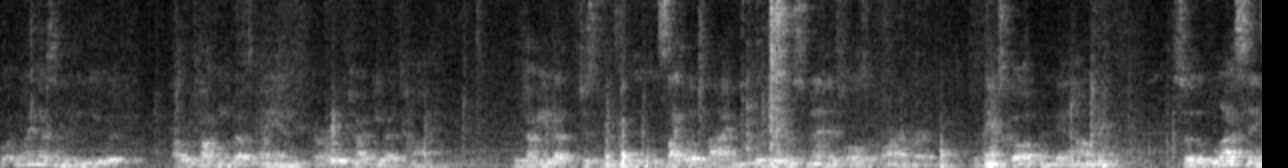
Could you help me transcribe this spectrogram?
Well, it might have something to do with, are we talking about land or are we talking about time? We're talking about just the, the- the cycle of time for a businessman as well as a farmer, where things go up and down. So the blessing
